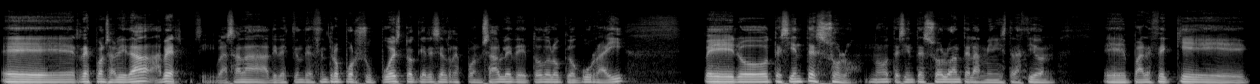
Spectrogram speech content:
responsabilidad. A ver, si vas a la dirección del centro, por supuesto que eres el responsable de todo lo que ocurra ahí, pero te sientes solo, ¿no? Te sientes solo ante la administración. Eh, parece que,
